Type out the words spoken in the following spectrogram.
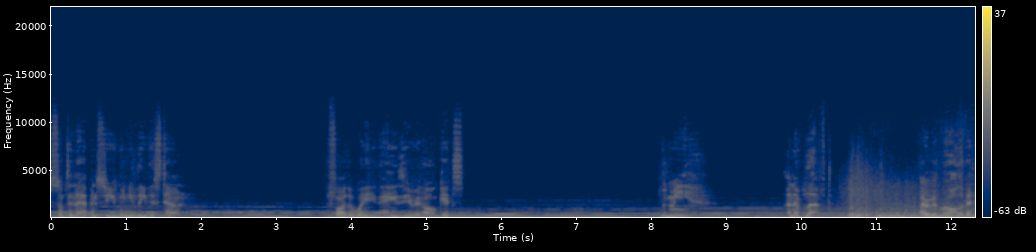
Something happens to you when you leave this town. The farther away, the hazier it all gets. But me, I never left. I remember all of it.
